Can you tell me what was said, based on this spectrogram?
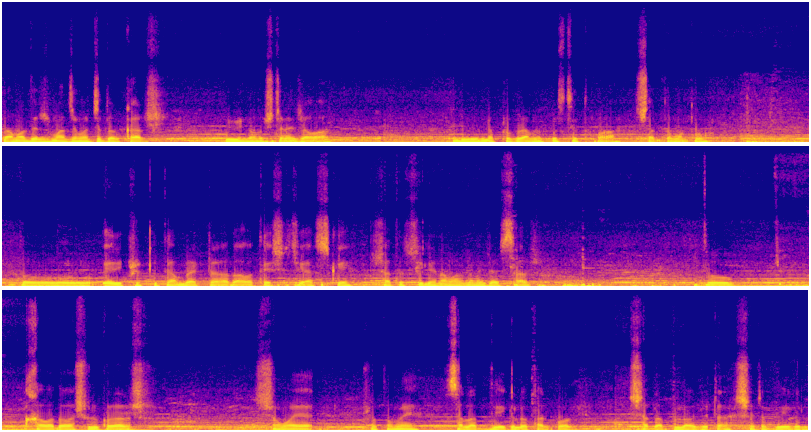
তো আমাদের মাঝে মাঝে দরকার বিভিন্ন অনুষ্ঠানে যাওয়া, বিভিন্ন প্রোগ্রামে উপস্থিত হওয়া সাধ্যমতো। তো এরই প্রেক্ষিতে আমরা একটা দাওয়াতে এসেছি আজকে। সাথে ছিলেন আমার ম্যানেজার স্যার। তো খাওয়া দাওয়া শুরু করার সময়ে প্রথমে সালাদ দিয়ে গেল, তারপর সাদা পোলাও যেটা, সেটা দিয়ে গেল।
